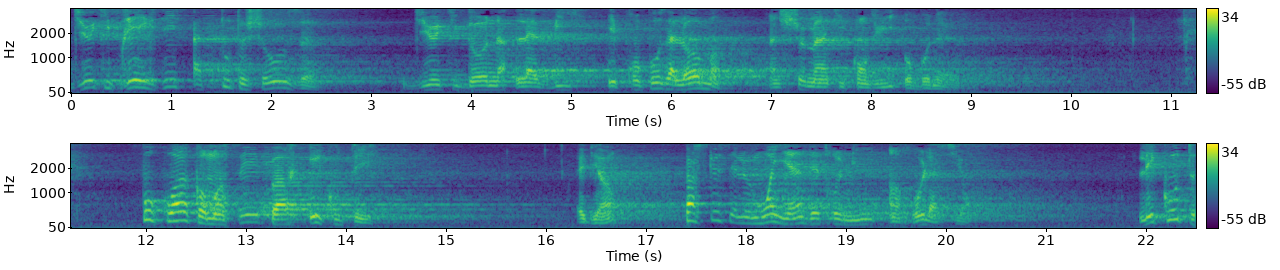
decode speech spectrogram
Dieu qui préexiste à toute chose. Dieu qui donne la vie et propose à l'homme un chemin qui conduit au bonheur. Pourquoi commencer par écouter? Eh bien, parce que c'est le moyen d'être mis en relation. L'écoute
